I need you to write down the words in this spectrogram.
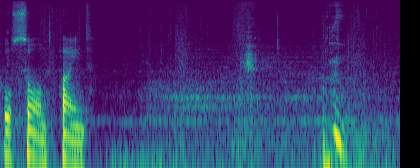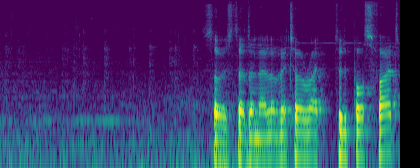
Croissant paint. So is that an elevator right to the boss fight?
